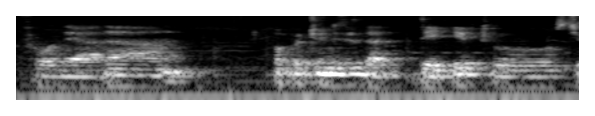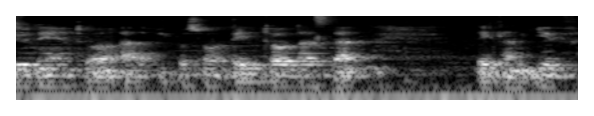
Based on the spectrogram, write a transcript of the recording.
for the other opportunities that they give to students or other people. So they told us that they can give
